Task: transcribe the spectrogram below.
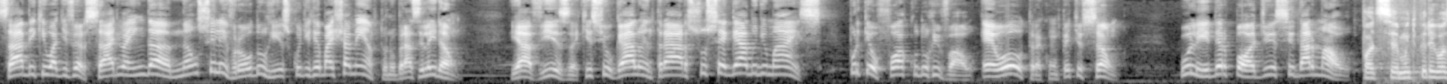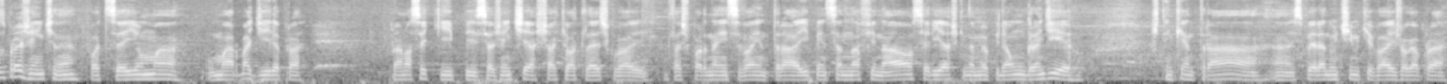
sabe que o adversário ainda não se livrou do risco de rebaixamento no Brasileirão e avisa que se o Galo entrar sossegado demais, porque o foco do rival é outra competição, o líder pode se dar mal. Pode ser muito perigoso para a gente, né? Pode ser uma, uma armadilha para para nossa equipe. Se a gente achar que o Atlético vai, o Atlético Paranaense vai entrar aí pensando na final, seria, acho que na minha opinião, um grande erro. A gente tem que entrar uh, esperando um time que vai jogar para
